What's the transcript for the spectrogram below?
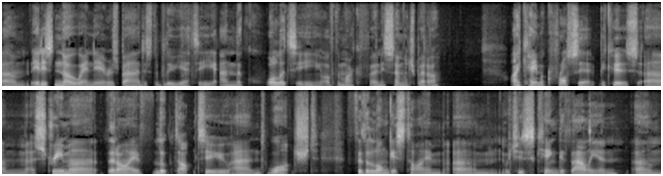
Um, it is nowhere near as bad as the Blue Yeti, and the quality of the microphone is so much better. I came across it because um, a streamer that I've looked up to and watched for the longest time, um, which is King Gothalion, um,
